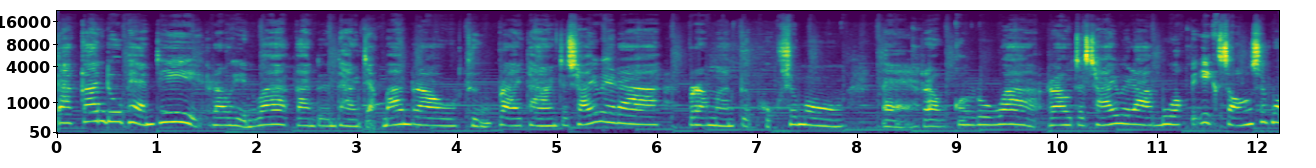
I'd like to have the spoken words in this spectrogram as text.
จากการดูแผนที่เราเห็นว่าการเดินทางจากบ้านเราถึงปลายทางจะใช้เวลา ประมาณเกือบ 6 ชั่วโมง แต่เราก็รู้ว่าเราจะใช้เวลาบวกไปอีก 2 ชั่วโม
